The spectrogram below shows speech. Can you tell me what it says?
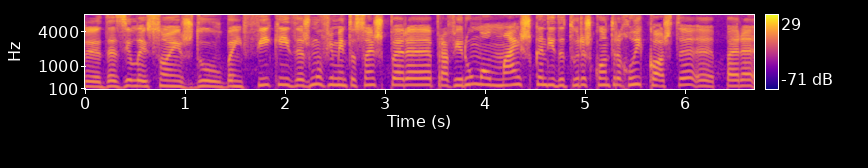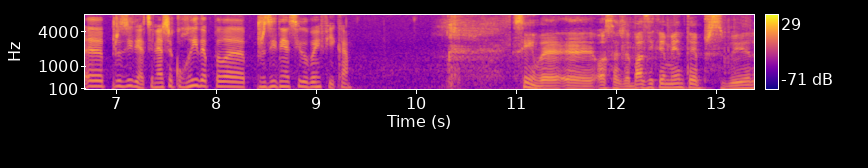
eh, das eleições do Benfica e das movimentações para, para haver uma ou mais candidaturas contra Rui Costa eh, para a presidência, nesta corrida pela presidência do Benfica? Sim, é, ou seja, basicamente é perceber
